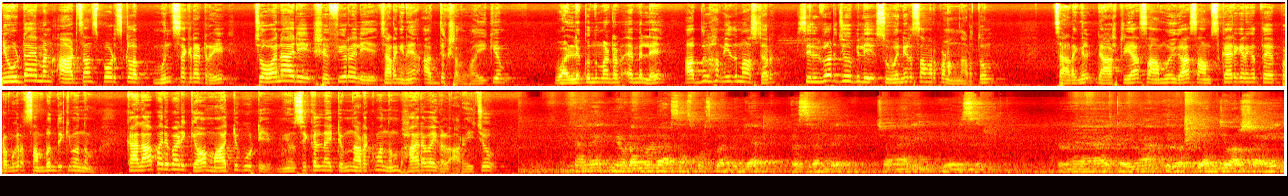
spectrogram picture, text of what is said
New Diamond Arts and Sports Club മുൻ സെക്രട്ടറി ചോനാരി ഷെഫീർ അലി ചടങ്ങിന് അധ്യക്ഷത വഹിക്കും. വള്ളിക്കുന്ന് മണ്ഡലം M L A Abdul Hameed Master silver jubilee souvenir സമർപ്പണം നടത്തും. ചടങ്ങിൽ രാഷ്ട്രീയ സാമൂഹിക സാംസ്കാരിക രംഗത്തെ പ്രമുഖർ സംബന്ധിക്കുമെന്നും കലാപരിപാടിക്കോ മാറ്റുകൂട്ടി മ്യൂസിക്കൽ നൈറ്റും നടക്കുമെന്നും ഭാരവാഹികൾ അറിയിച്ചു. ഞാൻ New Diamond Arts and Sports ക്ലബിന്റെ പ്രസിഡന്റ് ചോനാരി യൂനിസ്. കഴിഞ്ഞ ഇരുപത്തി അഞ്ച് വർഷമായി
